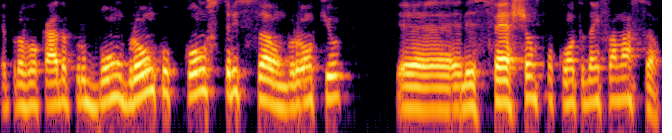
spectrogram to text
é provocada por bom broncoconstrição, brônquio é, eles fecham por conta da inflamação.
